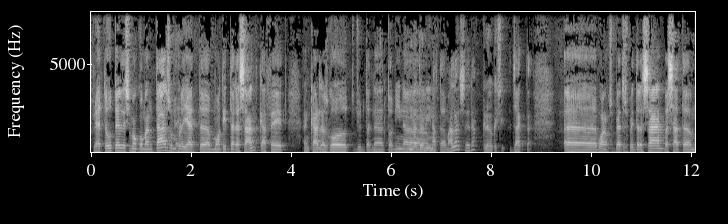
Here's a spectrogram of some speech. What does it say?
Projecte Uter, deixa'm comentar, és un projecte molt interessant que ha fet en Carles Got junt amb la Tonina, Tonina. Matamales, era? Creo que sí. Exacte. Uh, bueno, és un projecte superinteressant, basat en,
